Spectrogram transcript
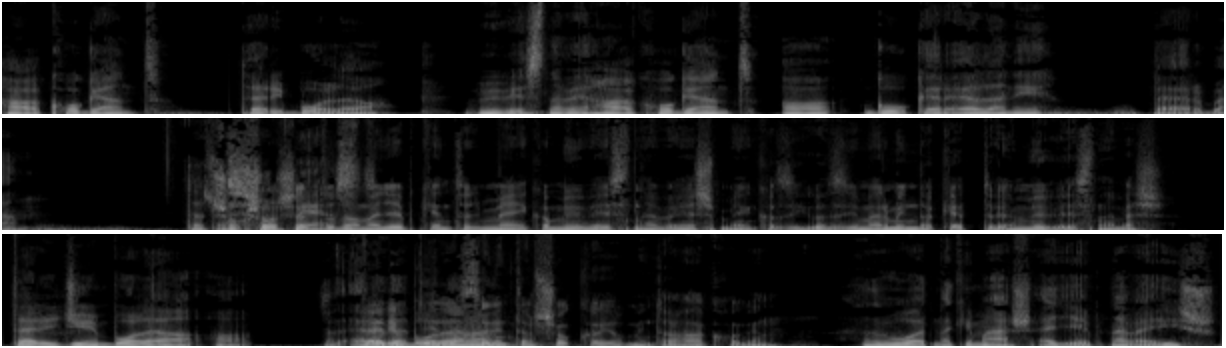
Hulk Hogan-t, Terry Bollea művész nevén Hulk hogan a Góker elleni perben. Tehát sok, sok sosem tudom egyébként, hogy melyik a művész neve és melyik az igazi, mert mind a kettő művész neves. Terry Jim Bollea a az Terry Bollea szerintem sokkal jobb, mint a Hulk Hogan. volt neki más egyéb neve is,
